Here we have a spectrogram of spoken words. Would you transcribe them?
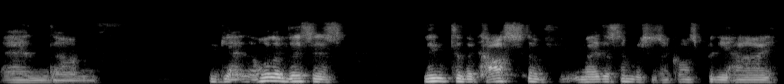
And um, again, all of this is linked to the cost of medicine, which is of course pretty high.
